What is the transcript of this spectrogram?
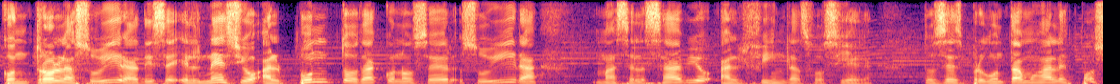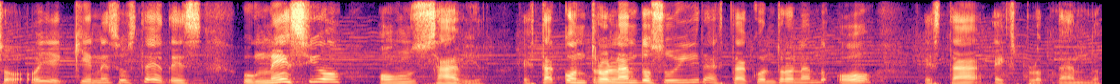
controla su ira. Dice, el necio al punto da a conocer su ira, mas el sabio al fin la sosiega. Entonces preguntamos al esposo, oye, ¿quién es usted? ¿Es un necio o un sabio? ¿Está controlando su ira? ¿Está controlando o está explotando?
